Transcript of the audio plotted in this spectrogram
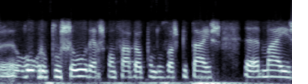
eh, o Grupo de Saúde é responsável por um dos hospitais eh, mais,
